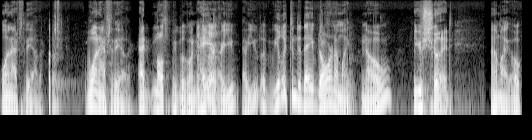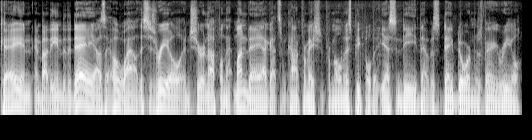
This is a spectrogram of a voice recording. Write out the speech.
one after the other one after the other. I had multiple people going, "Hey, are you are you have you looked into Dave Doeren?" I'm like, "No, you should." I'm like, "Okay." And and by the end of the day, I was like, "Oh wow, this is real." And sure enough, on that Monday, I got some confirmation from Ole Miss people that yes, indeed, that was Dave Doeren was very real.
